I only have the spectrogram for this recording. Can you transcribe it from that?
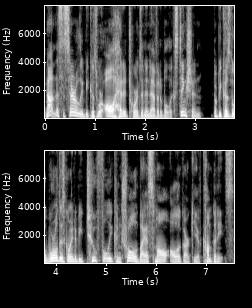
not necessarily because we're all headed towards an inevitable extinction, but because the world is going to be too fully controlled by a small oligarchy of companies.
